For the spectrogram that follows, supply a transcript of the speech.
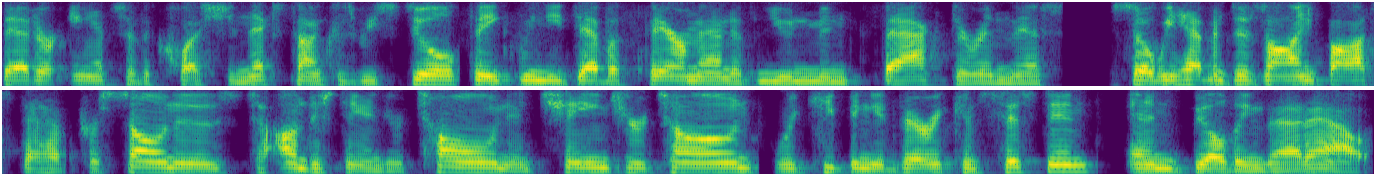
better answer the question next time because we still think we need to have a fair amount of human factor in this. So we haven't designed bots to have personas, to understand your tone and change your tone. We're keeping it very consistent and building that out.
